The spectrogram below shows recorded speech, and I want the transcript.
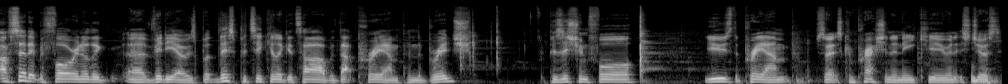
I've said it before in other uh, videos, but this particular guitar with that preamp and the bridge, position four, use the preamp, so it's compression and EQ, and it's just.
